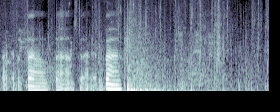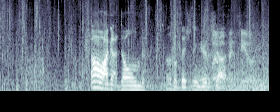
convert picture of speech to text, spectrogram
Tacatata, ta, tacatata. Oh, I got domed. Son of a bitch, didn't even hear the Juego shot. ofensivo.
